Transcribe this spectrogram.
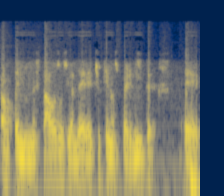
ah, en un Estado social de derecho que nos permite eh,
